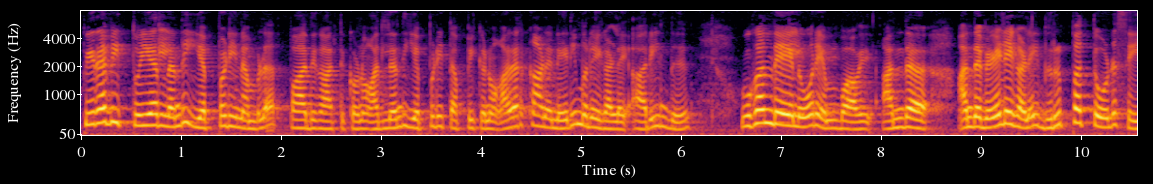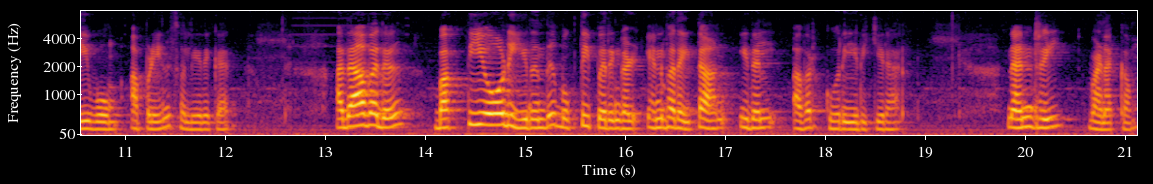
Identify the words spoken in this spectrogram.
பிறவி துயர்லேருந்து எப்படி நம்மளை பாதுகாத்துக்கணும் அதுலேருந்து எப்படி தப்பிக்கணும் அதற்கான நெறிமுறைகளை அறிந்து உகந்தேலோர் எம்பாவை அந்த அந்த வேலைகளை விருப்பத்தோடு செய்வோம் அப்படின்னு சொல்லியிருக்கார். அதாவது பக்தியோடு இருந்து முக்தி பெறுங்கள் என்பதைத்தான் இதில் அவர் கூறியிருக்கிறார். நன்றி வணக்கம்.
